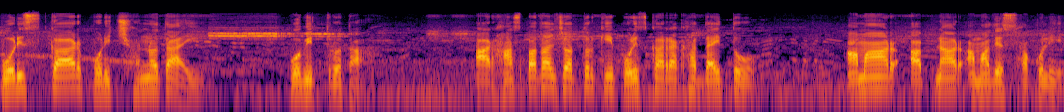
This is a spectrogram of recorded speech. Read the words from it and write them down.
পরিষ্কার পরিচ্ছন্নতাই পবিত্রতা। আর হাসপাতাল চত্বরকে পরিষ্কার রাখার দায়িত্ব আমার, আপনার, আমাদের সকলের।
